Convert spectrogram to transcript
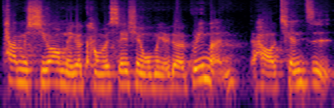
他们希望每个 conversation 我们有一个 agreement，然后签字。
